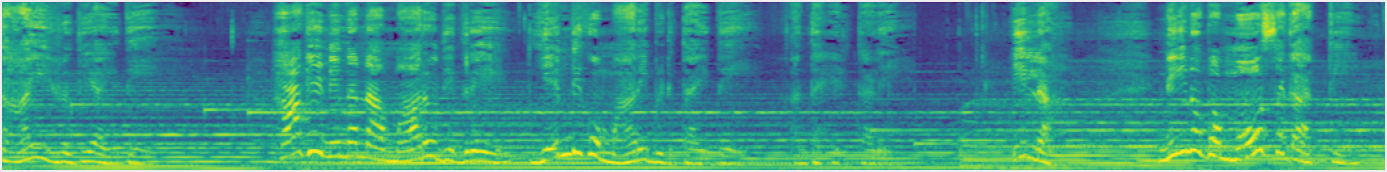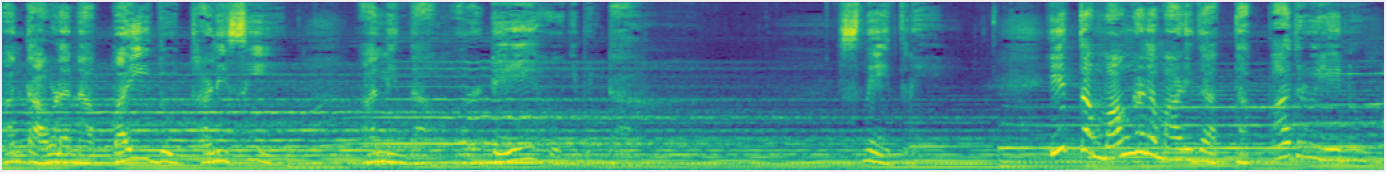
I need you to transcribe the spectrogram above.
ತಾಯಿ ಹೃದಯ ಇದೆ. ಹಾಗೆ ನಿನ್ನನ್ನ ಮಾರೋದಿದ್ರೆ ಎಂದಿಗೂ ಮಾರಿ ಬಿಡ್ತಾ ಇದ್ದೆ ಅಂತ ಹೇಳ್ತಾಳೆ. ಇಲ್ಲ, ನೀನೊಬ್ಬ ಮೋಸಗಾತಿ ಅಂತ ಅವಳನ್ನ ಬೈದು ಥಳಿಸಿ ಅಲ್ಲಿಂದ ಹೊರಟೇ ಹೋಗಿಬಿಟ್ಟ. ಸ್ನೇಹಿತರೆ ಇತ್ತ ಮಂಗಳ ಮಾಡಿದ ತಪ್ಪಾದ್ರೂ ಏನು?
